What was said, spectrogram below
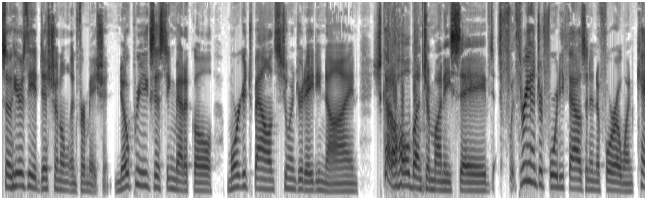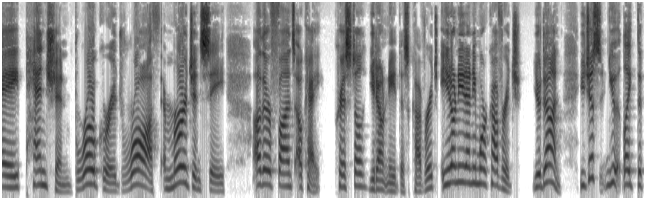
So here's the additional information. No pre-existing medical, mortgage balance 289. She's got a whole bunch of money saved, 340,000 in a 401k, pension, brokerage, Roth, emergency, other funds. Okay. Crystal, you don't need this coverage. You don't need any more coverage. You're done. You just, you like the,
